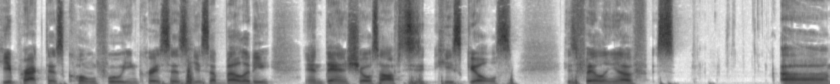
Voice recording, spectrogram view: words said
He practices kung fu, increases his ability, and then shows off his skills. His feeling of uh,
